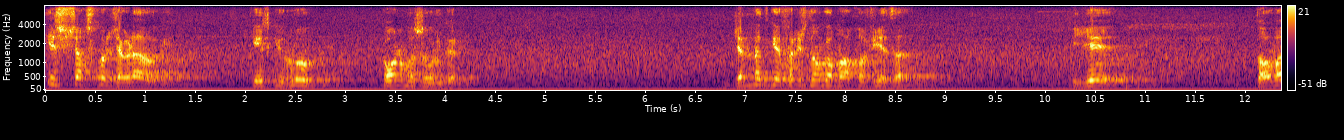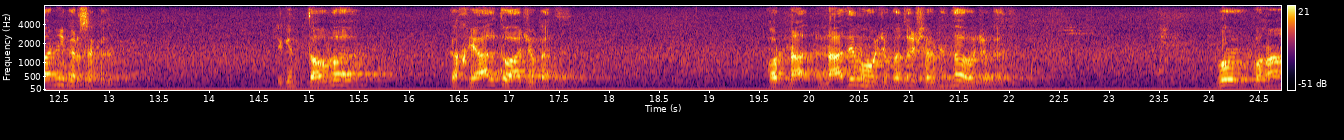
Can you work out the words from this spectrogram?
اس شخص پر جھگڑا ہوگی۔ کہ اس کی روح کون وصول کرے؟ جنت کے فرشتوں کا موقف یہ تھا کہ یہ توبہ نہیں کر سکا، لیکن توبہ کا خیال تو آ چکا تھا اور نادم ہو چکا تھا، شرمندہ ہو چکا تھا۔ وہ وہاں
